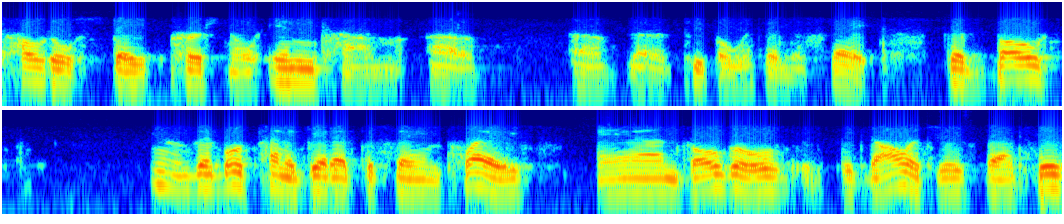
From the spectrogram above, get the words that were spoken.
total state personal income of of the people within the state. They're both, you know, they both kind of get at the same place, and Vogel acknowledges that his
